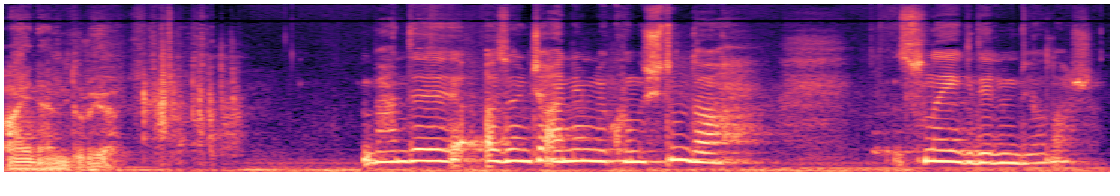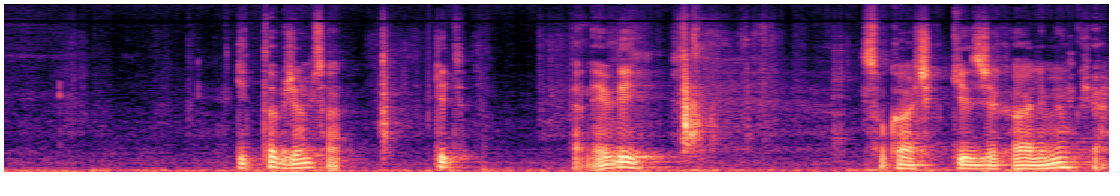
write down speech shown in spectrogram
aynen duruyor. Ben de az önce annemle konuştum da Sunay'a gidelim diyorlar. Git tabii canım sen. Git. Ben evdeyim. Sokağa çıkıp gezecek halim yok ya.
